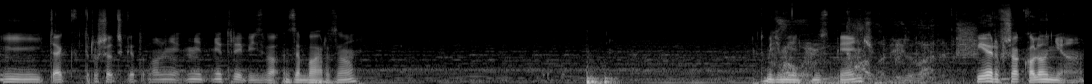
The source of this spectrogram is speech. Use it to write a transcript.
I tak troszeczkę to nam nie, nie, nie trybi za, za bardzo. Tu będziemy mieli plus 5. Pierwsza kolonia.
